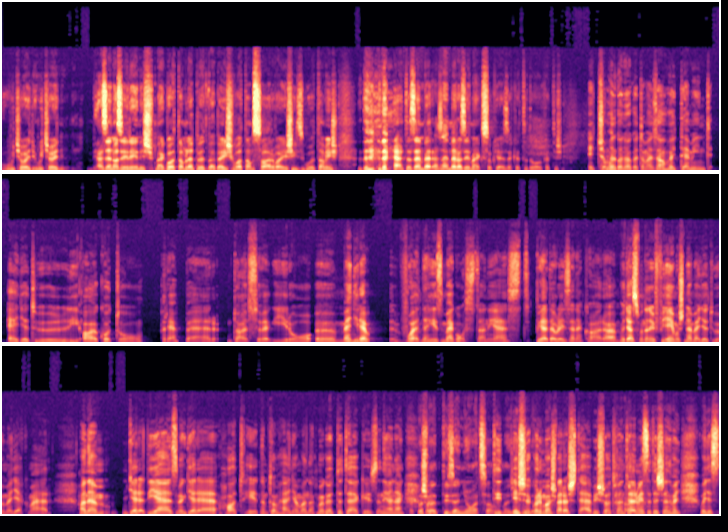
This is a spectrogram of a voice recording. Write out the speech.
Úgyhogy, úgyhogy ezen azért én is meg voltam lepődve, be is voltam szarva, és izgultam is, de, de hát az ember, az ember azért megszokja ezeket a dolgokat is. Egy csomót gondolkodtam azon, hogy te, mint egyedüli alkotó, rapper, dalszövegíró, mennyire volt nehéz megosztani ezt például egy zenekarra. Hogy azt mondani, hogy figyelj, most nem egyedül megyek már, hanem gyere Diaz, meg gyere 6-7, nem tudom hányan vannak mögöttetek, és zenélnek. Hát most már 18-an ti- És akkor most már a stáb is ott van természetesen, hogy, hogy ez,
